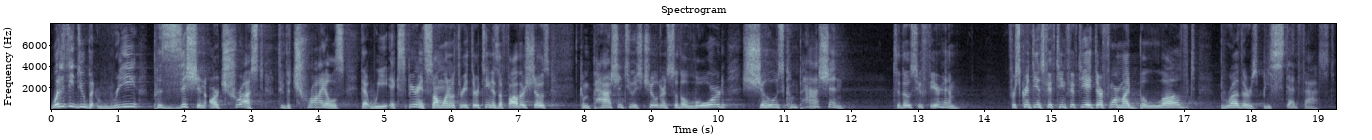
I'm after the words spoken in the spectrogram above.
What does he do but reposition our trust through the trials that we experience? Psalm 103 13, as a father shows compassion to his children. So the Lord shows compassion to those who fear him. 1 Corinthians 15 58, therefore, my beloved brothers, be steadfast,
